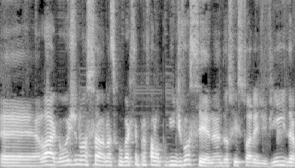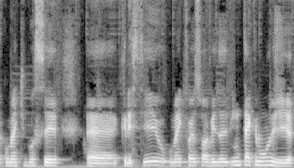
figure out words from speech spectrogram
É, Laga, hoje nossa, nossa conversa é para falar um pouquinho de você, né, da sua história de vida, como é que você é, cresceu, como é que foi a sua vida em tecnologia.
